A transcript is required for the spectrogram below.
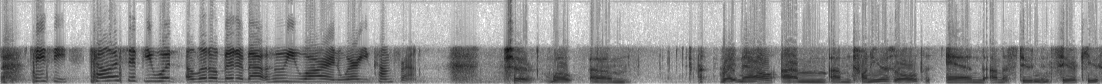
Casey, tell us, if you would, a little bit about who you are and where you come from. Sure. Well, um, right now I'm I'm 20 years old and I'm a student in Syracuse,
